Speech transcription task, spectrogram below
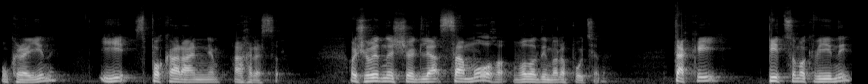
України і з покаранням агресора. Очевидно, що для самого Володимира Путіна такий підсумок війни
